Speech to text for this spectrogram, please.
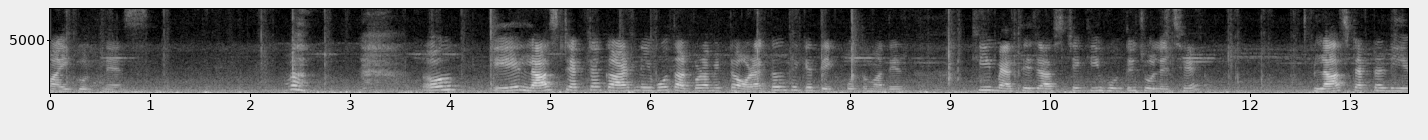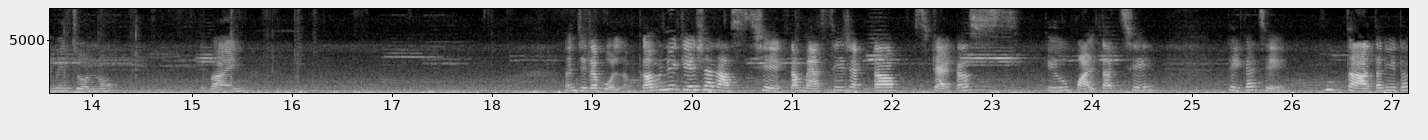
মাই গুডনেস ওকে লাস্ট একটা কার্ড নেব, তারপর আমি একটা অরাকল থেকে দেখব তোমাদের। কি মেসেজ আসছে, কি হতে চলেছে। লাস্ট একটা ডিএম এর জন্য। ডিভাইন যেটা বললাম কমিউনিকেশন আসছে, একটা মেসেজ একটা স্ট্যাটাস কেউ পাল্টাচ্ছে। ঠিক আছে? খুব তাড়াতাড়ি এটা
